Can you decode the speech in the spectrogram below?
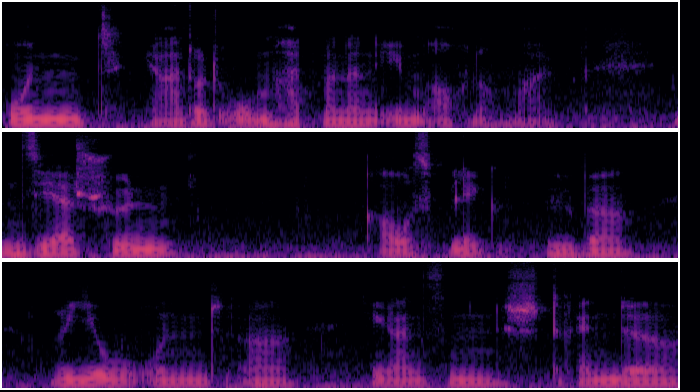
Und ja, dort oben hat man dann eben auch nochmal einen sehr schönen Ausblick über Rio und äh, die ganzen Strände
